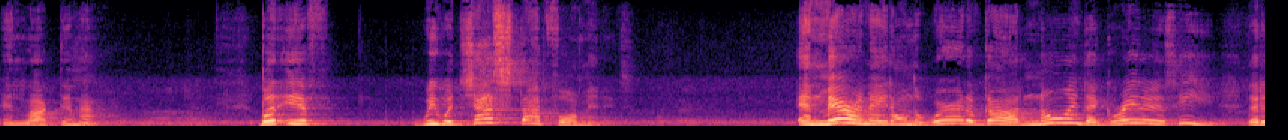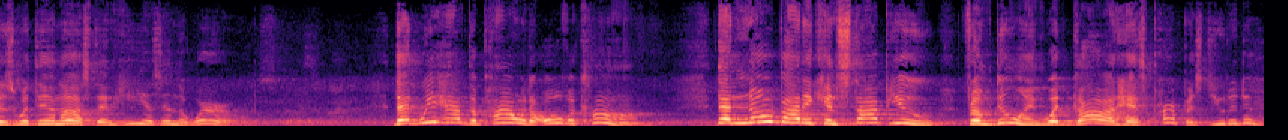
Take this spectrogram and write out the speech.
and locked them out. But if we would just stop for a minute and marinate on the Word of God, knowing that greater is He that is within us than He is in the world, that we have the power to overcome, that nobody can stop you from doing what God has purposed you to do.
